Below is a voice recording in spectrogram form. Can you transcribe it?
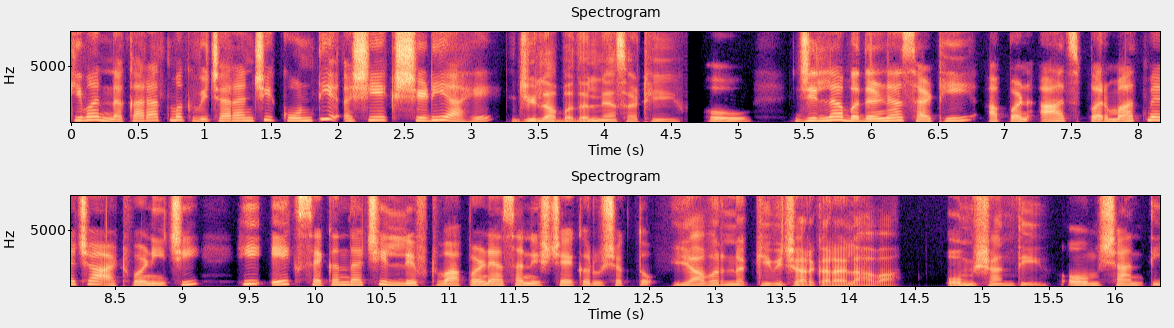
किंवा नकारात्मक विचारांची कोणती अशी एक शिडी आहे? जिला बदलण्यासाठी? हो. जिल्हा बदलण्यासाठी आपण आज परमात्म्याच्या आठवणीची ही एक सेकंदाची लिफ्ट वापरण्याचा निश्चय करू शकतो. यावर नक्की विचार करायला हवा. ओम शांती. ओम शांती.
